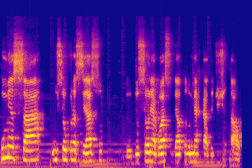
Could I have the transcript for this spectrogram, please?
começar o seu processo do, do, seu negócio dentro do mercado digital.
